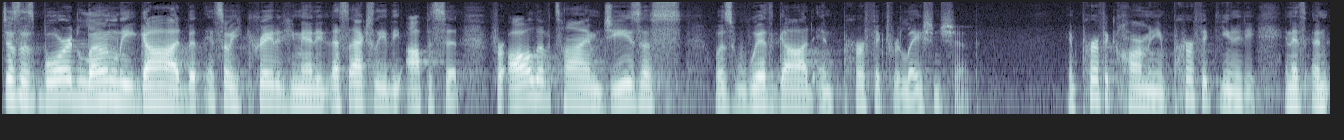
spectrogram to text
just this bored, lonely God, but and so he created humanity. That's actually the opposite. For all of time, Jesus was with God in perfect relationship, in perfect harmony, in perfect unity. And it's an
